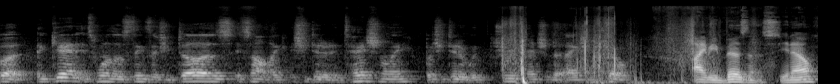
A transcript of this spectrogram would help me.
But again, it's one of those things that she does. It's not like she did it intentionally, but she did it with true intention to actually show I mean business, you know?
